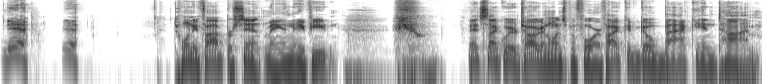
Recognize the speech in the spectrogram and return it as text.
Yeah, yeah. 25%, man. If you, whew, it's like we were talking once before. If I could go back in time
